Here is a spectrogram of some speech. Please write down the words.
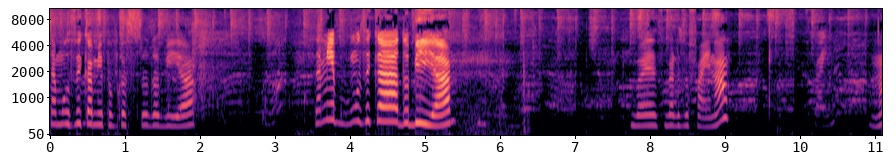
Ta muzyka mnie po prostu dobija. Ta mnie muzyka dobija. Bo jest bardzo fajna. Fajne? No.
